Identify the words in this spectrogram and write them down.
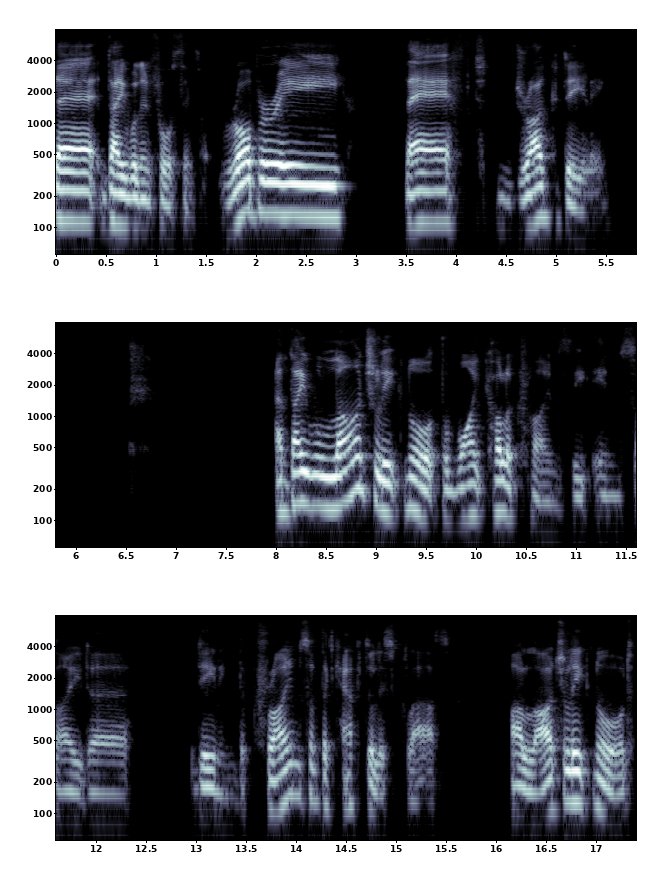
they they will enforce things like robbery, theft, drug dealing. and they will largely ignore the white collar crimes, the insider dealing. The crimes of the capitalist class are largely ignored,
